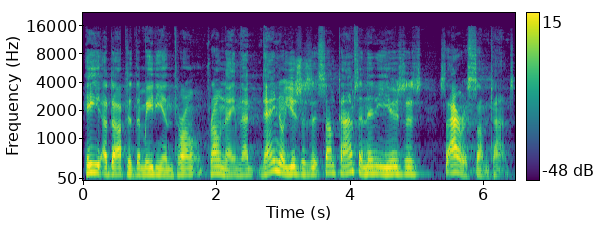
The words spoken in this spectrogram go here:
he adopted the Median throne, throne name. Now, Daniel uses it sometimes, and then he uses Cyrus sometimes.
